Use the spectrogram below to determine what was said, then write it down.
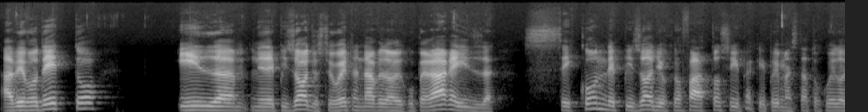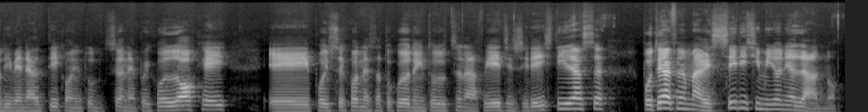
Avevo detto il, nell'episodio, se volete andarvelo a recuperare, il secondo episodio che ho fatto, sì, perché prima è stato quello di venerdì con l'introduzione e poi con l'hockey, e poi il secondo è stato quello dell'introduzione alla free agency dei Steelers poteva firmare 16 milioni all'anno.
